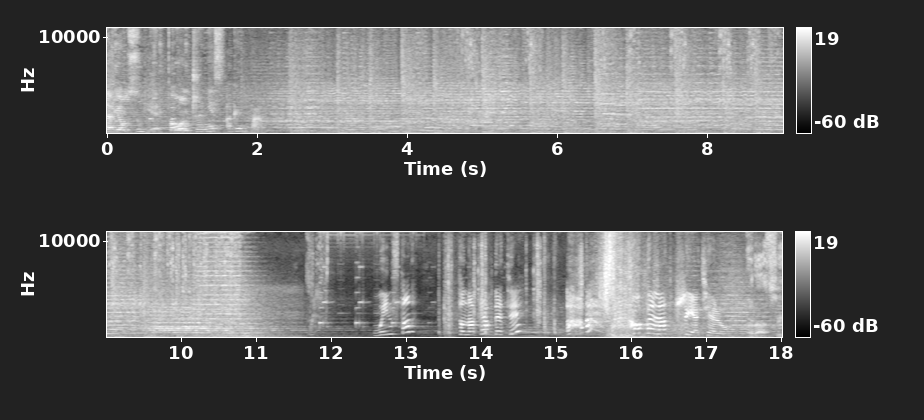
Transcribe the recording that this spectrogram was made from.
Nawiązuje połączenie z agentami. Winston? To naprawdę ty? Kopę lat, przyjacielu! Racja.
